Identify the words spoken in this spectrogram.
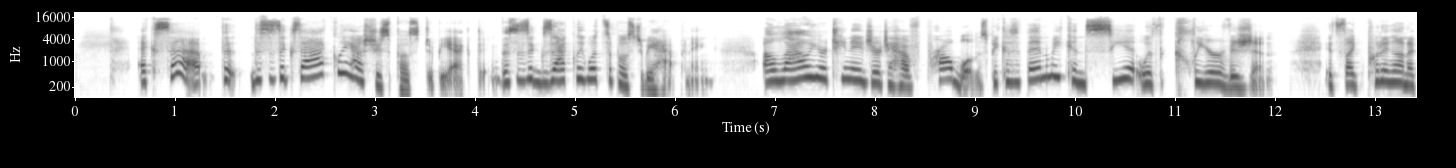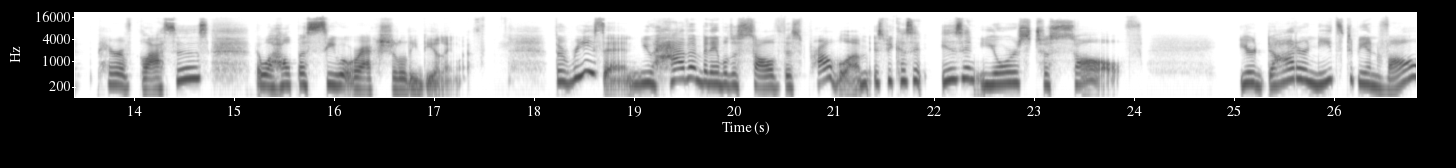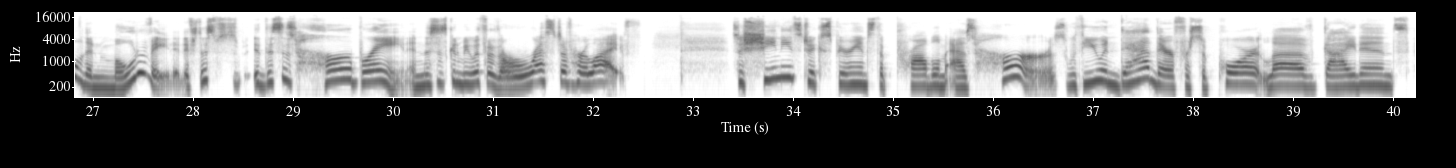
accept that this is exactly how she's supposed to be acting. This is exactly what's supposed to be happening. Allow your teenager to have problems because then we can see it with clear vision. It's like putting on a pair of glasses that will help us see what we're actually dealing with. The reason you haven't been able to solve this problem is because it isn't yours to solve. your daughter needs to be involved and motivated. If this if this is her brain and this is going to be with her the rest of her life. So she needs to experience the problem as hers with you and dad there for support, love, guidance.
